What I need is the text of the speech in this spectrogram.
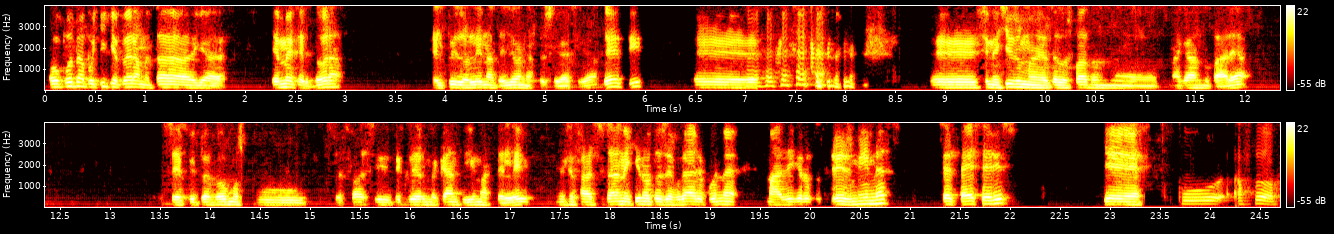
Οπότε από εκεί και πέρα μετά για, και μέχρι τώρα ελπίζω λέει να τελειώνει αυτό σιγά σιγά. Ε, τι, ε, ε, συνεχίζουμε τέλος πάντων ε, να κάνουμε παρέα σε επίπεδο όμως που σε φάση δεν ξέρουμε καν τι είμαστε λέει. Είναι σε φάση σαν εκείνο το ζευγάρι που είναι μαζί γύρω στους τρεις μήνες, σε τέσσερις και που αυτό.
